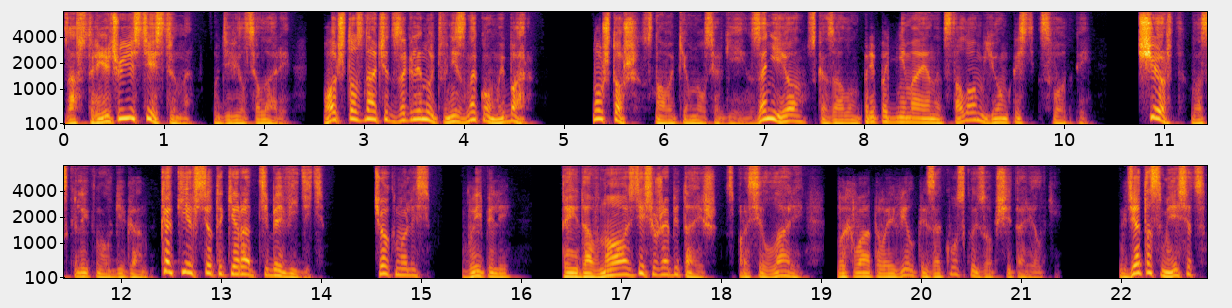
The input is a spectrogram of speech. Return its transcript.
«За встречу, естественно», — удивился Ларри. «Вот что значит заглянуть в незнакомый бар». «Ну что ж», — снова кивнул Сергей, — «за нее», — сказал он, приподнимая над столом емкость с водкой. «Черт!» — воскликнул гигант. «Как я все-таки рад тебя видеть!» Чокнулись, выпили. «Ты давно здесь уже обитаешь?» — спросил Ларри, выхватывая вилкой закуску из общей тарелки. «Где-то с месяц»,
